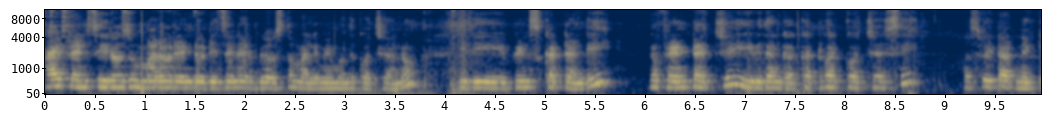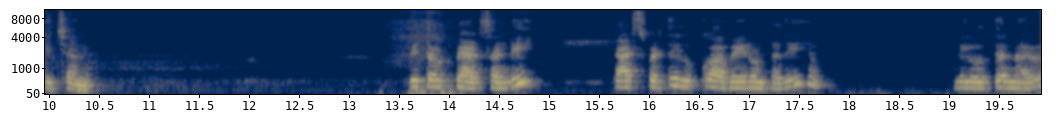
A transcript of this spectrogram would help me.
హాయ్ ఫ్రెండ్స్ ఈరోజు మరో రెండు డిజైనర్ బ్లౌజ్తో మళ్ళీ మేము ముందుకు వచ్చాను. ఇది ప్రిన్స్ కట్ అండి. ఇక ఫ్రంట్ వచ్చి ఈ విధంగా కట్ వర్క్ వచ్చేసి స్వీట్ ఆర్ట్ నెక్ ఇచ్చాను. వితౌట్ ప్యాడ్స్ అండి. ప్యాడ్స్ పెడితే లుక్ వేరు ఉంటుంది. వీళ్ళు వద్దన్నారు.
